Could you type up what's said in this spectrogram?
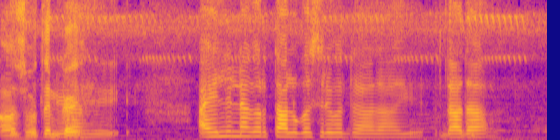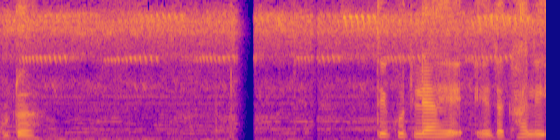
आज होते ना काय? अहिल्यानगर तालुका श्रीमंत दादा. कुठं? ते कुठले आहे? इथं खाली.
